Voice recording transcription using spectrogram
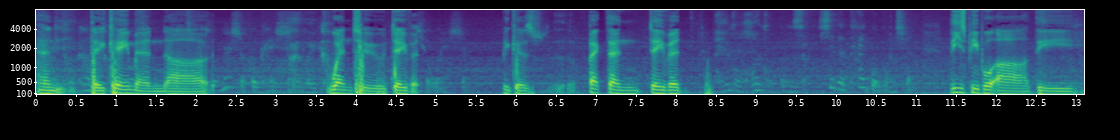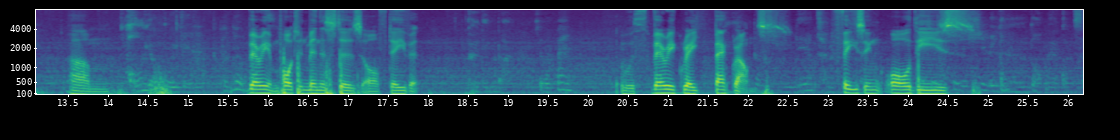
and they came and uh, went to David because back then David 系一个开国功臣，是个开国功臣， These people are the um, 好有背景，很有 very important ministers of David 佢点办？怎么办？ with very great backgrounds, 呢一切 facing all these 势力动荡嘅局势，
